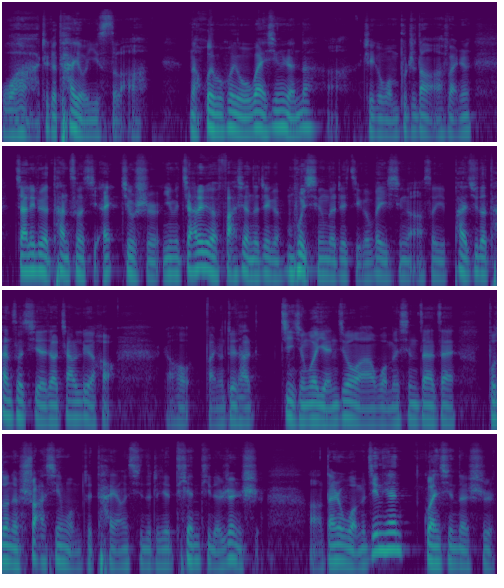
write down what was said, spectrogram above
哇，这个太有意思了啊！那会不会有外星人呢？啊，这个我们不知道啊。反正伽利略探测器，哎，就是因为伽利略发现的这个木星的这几个卫星啊，所以派去的探测器也叫伽利略号。然后反正对它进行过研究啊。我们现在在不断的刷新我们对太阳系的这些天体的认识啊。但是我们今天关心的是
